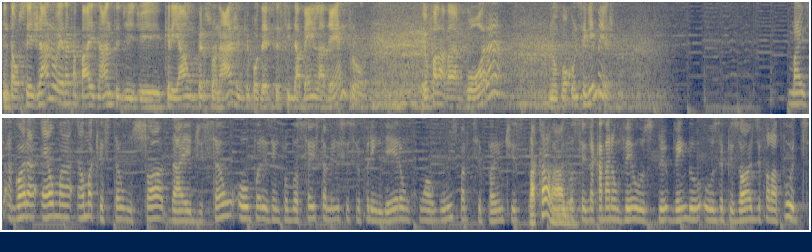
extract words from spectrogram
Então, se já não era capaz antes de, de criar um personagem que pudesse se dar bem lá dentro, eu falava, agora não vou conseguir mesmo. Mas agora é uma, é uma questão só da edição ou, por exemplo, vocês também se surpreenderam com alguns participantes Pra caralho. quando vocês acabaram ver os, vendo os episódios e falar, putz,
